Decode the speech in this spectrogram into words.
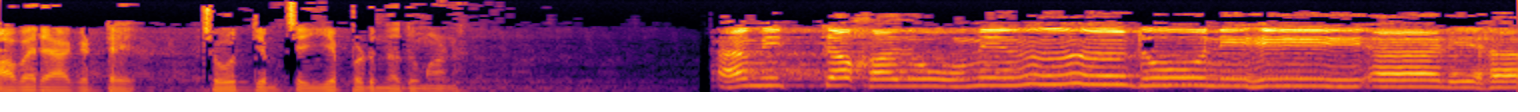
അവരാകട്ടെ ചോദ്യം ചെയ്യപ്പെടുന്നതുമാണ്. أم اتخذوا من دونه آلهة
